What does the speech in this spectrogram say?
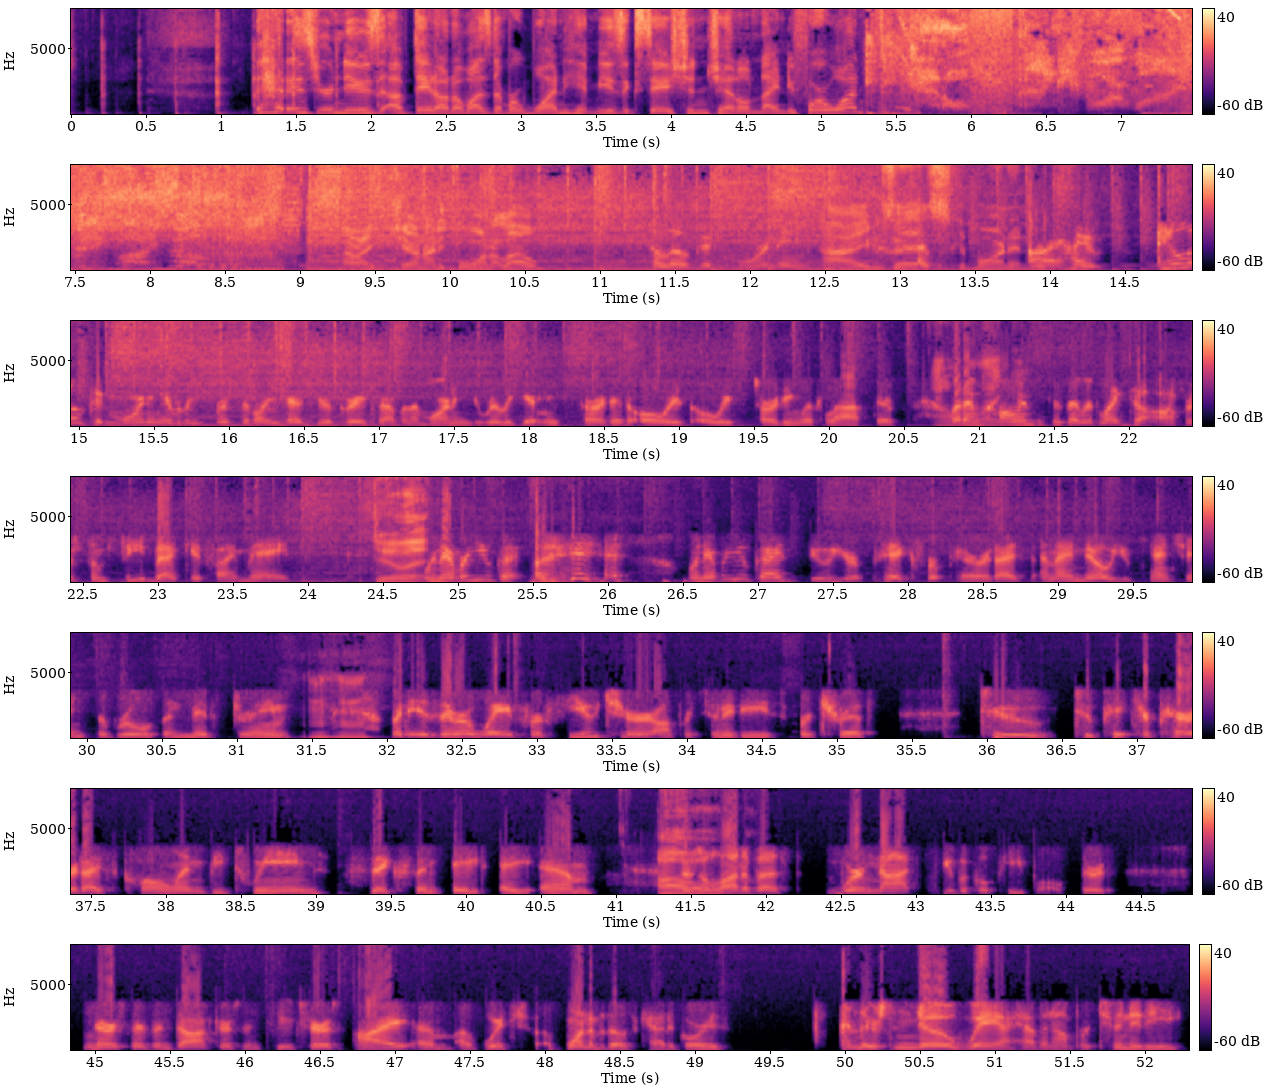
That is your news update on Omaha's number one hit music station, Channel 94.1. Channel 94.1. All right, Channel 94.1, hello. Hello, good morning. Hi, who's this? Good morning. Right, hi. Hello, good morning, everybody. First of all, you guys do a great job in the morning. You really get me started. Always, always starting with laughter. Oh, but I'm like calling it. because I would like to offer some feedback, if I may. Do it. Whenever you guys, whenever you guys do your pick for paradise, and I know you can't change the rules in midstream, Mm-hmm. but is there a way for future opportunities for trips to to pick your paradise call in between six and eight a.m.? Oh, There's a oh. lot of us. We're not cubicle people. There's nurses and doctors and teachers. I am of which one of those categories, and there's no way I have an opportunity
